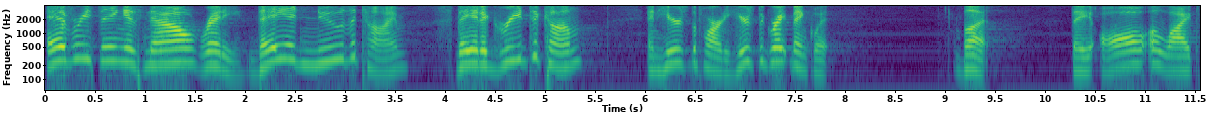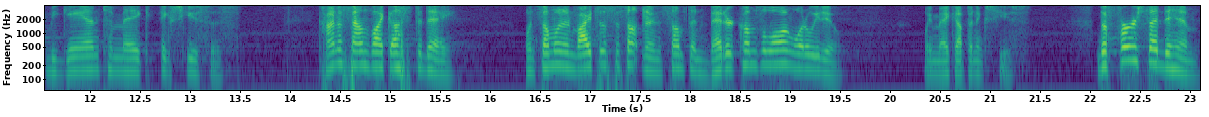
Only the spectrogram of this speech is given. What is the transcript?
everything is now ready. They had knew the time. They had agreed to come, and here's the party. Here's the great banquet. But they all alike began to make excuses. Kind of sounds like us today. When someone invites us to something and something better comes along, what do we do? We make up an excuse. The first said to him,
